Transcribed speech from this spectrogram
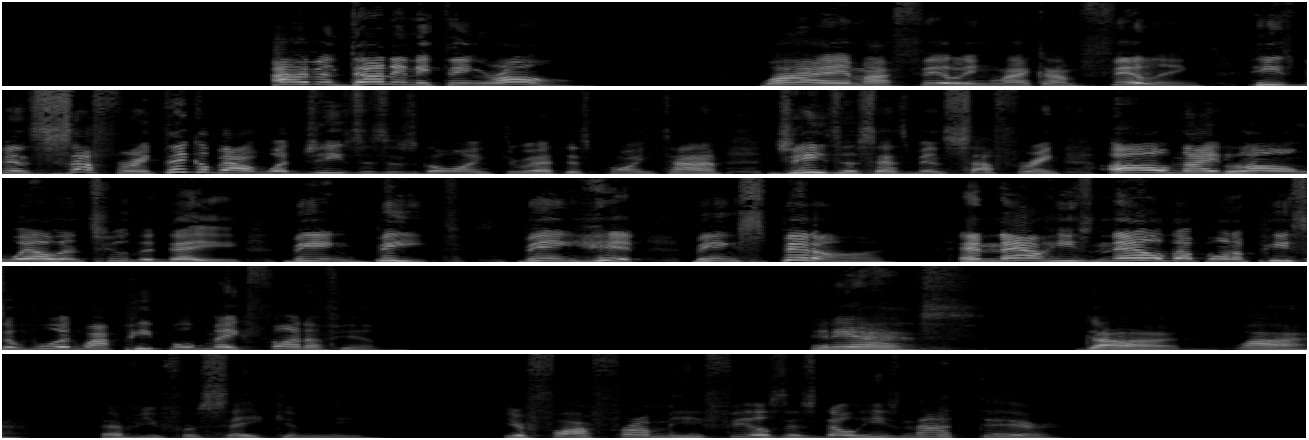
I haven't done anything wrong. Why am I feeling like I'm feeling? He's been suffering. Think about what Jesus is going through at this point in time. Jesus has been suffering all night long, well into the day, being beat, being hit, being spit on. And now he's nailed up on a piece of wood while people make fun of him. And he asks, God, why have you forsaken me? You're far from me. He feels as though he's not there.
